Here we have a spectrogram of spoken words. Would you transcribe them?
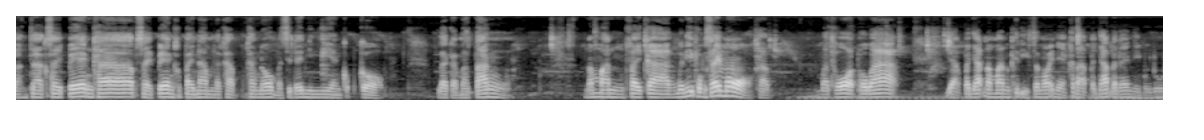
หลังจากใส่แป้งครับ ใส่แป้งเข้าไปนำนะครับ ข้างนอกมันจะได้เนียนๆกรอบๆแล้วก็มาตั้งน้ำมันไฟกลางมื้อนี้ผมใส่หม้อครับ มาทอด เพราะว่าอยากประหยัดน้ำมันขึ้นอีกสักน้อยเนี่ยขนาดประหยัดแล้วได้นี่มึงดู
